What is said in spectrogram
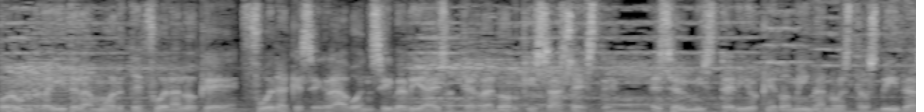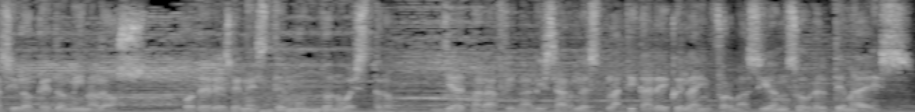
por un rey de la muerte fuera lo que fuera que se grabó en Siberia es aterrador quizás este. Es el misterio que domina nuestras vidas y lo que domina los poderes en este mundo nuestro. Ya para finalizar les platicaré que la información sobre el tema es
